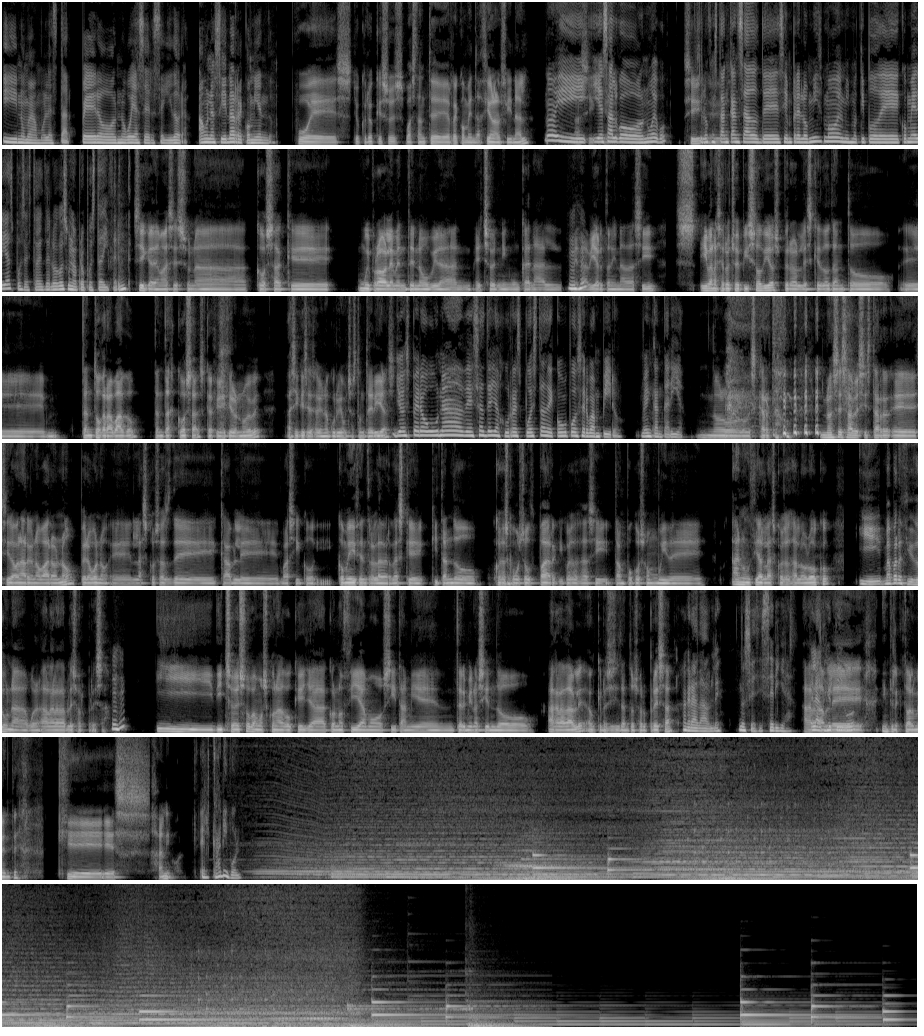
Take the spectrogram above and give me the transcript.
y no me va a molestar, pero no voy a ser seguidora. Aún así la recomiendo. Pues yo creo que eso es bastante recomendación al final. ¿no? Y, y es algo nuevo. Sí, si los que están es- cansados de siempre lo mismo, el mismo tipo de comedias, pues esta desde luego es una propuesta diferente. Sí, que además es una cosa que muy probablemente no hubieran hecho en ningún canal en Ujú. abierto ni nada así. Iban a ser ocho episodios, pero les quedó tanto, eh, tanto grabado, tantas cosas, que al final hicieron nueve. Así que se les habían ocurrido muchas tonterías. Yo espero una de esas de Yahoo Respuesta de cómo puedo ser vampiro. Me encantaría. No lo, descarto. No se sabe si, está, eh, si la van a renovar o no, pero bueno, en las cosas de cable básico y Comedy Central, la verdad es que quitando cosas como South Park y cosas así, tampoco son muy de anunciar las cosas a lo loco. Y me ha parecido una buena, agradable sorpresa. Ujú. Y dicho eso, vamos con algo que ya conocíamos y también terminó siendo agradable, aunque no sé si tanto sorpresa. Agradable. No sé si sería el agradable intelectualmente, que es Hannibal. El cannibal.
